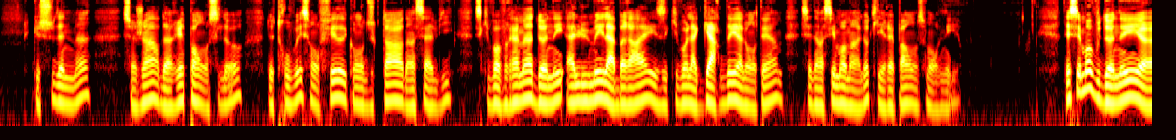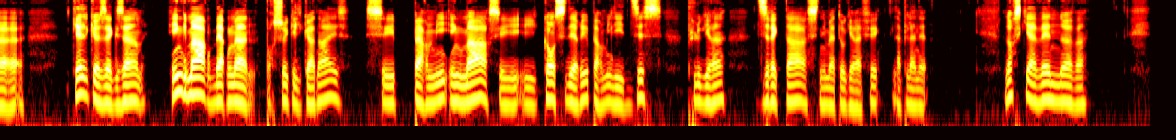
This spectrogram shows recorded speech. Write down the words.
que soudainement, ce genre de réponse-là, de trouver son fil conducteur dans sa vie, ce qui va vraiment donner, allumer la braise et qui va la garder à long terme, c'est dans ces moments-là que les réponses vont venir. Laissez-moi vous donner euh, quelques exemples Ingmar Bergman, pour ceux qui le connaissent, c'est parmi Ingmar, c'est considéré parmi les dix plus grands directeurs cinématographiques de la planète. Lorsqu'il avait 9 ans,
